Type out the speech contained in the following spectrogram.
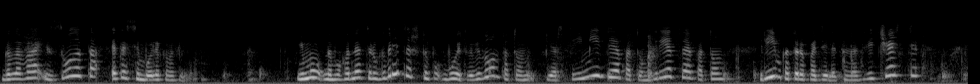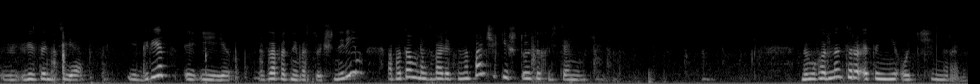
Голова из золота – это символика Вавилона. Ему на Бухаднецеру говорится, что будет Вавилон, потом Персия и Мидия, потом Греция, потом Рим, который поделится на две части, Византия и Грец, и, Западный и Восточный Рим, а потом развалится на пальчики, что это христиане мусульмане. Навуходоносору это не очень нравится,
